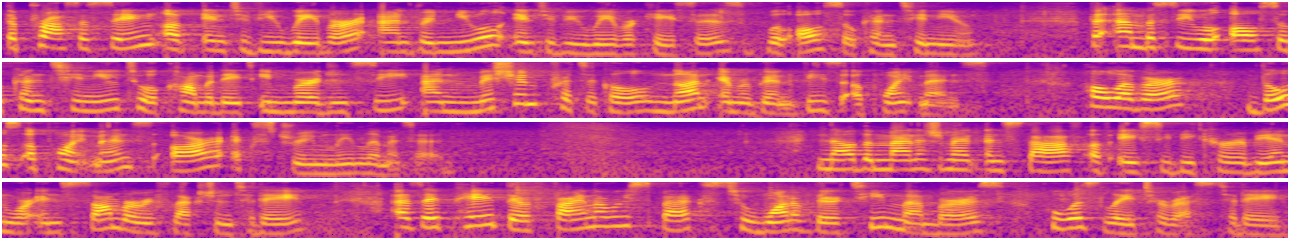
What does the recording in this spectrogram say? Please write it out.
The processing of interview waiver and renewal interview waiver cases will also continue. The embassy will also continue to accommodate emergency and mission critical non-immigrant visa appointments. However, those appointments are extremely limited. Now, the management and staff of ACB Caribbean were in somber reflection today as they paid their final respects to one of their team members who was laid to rest today.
